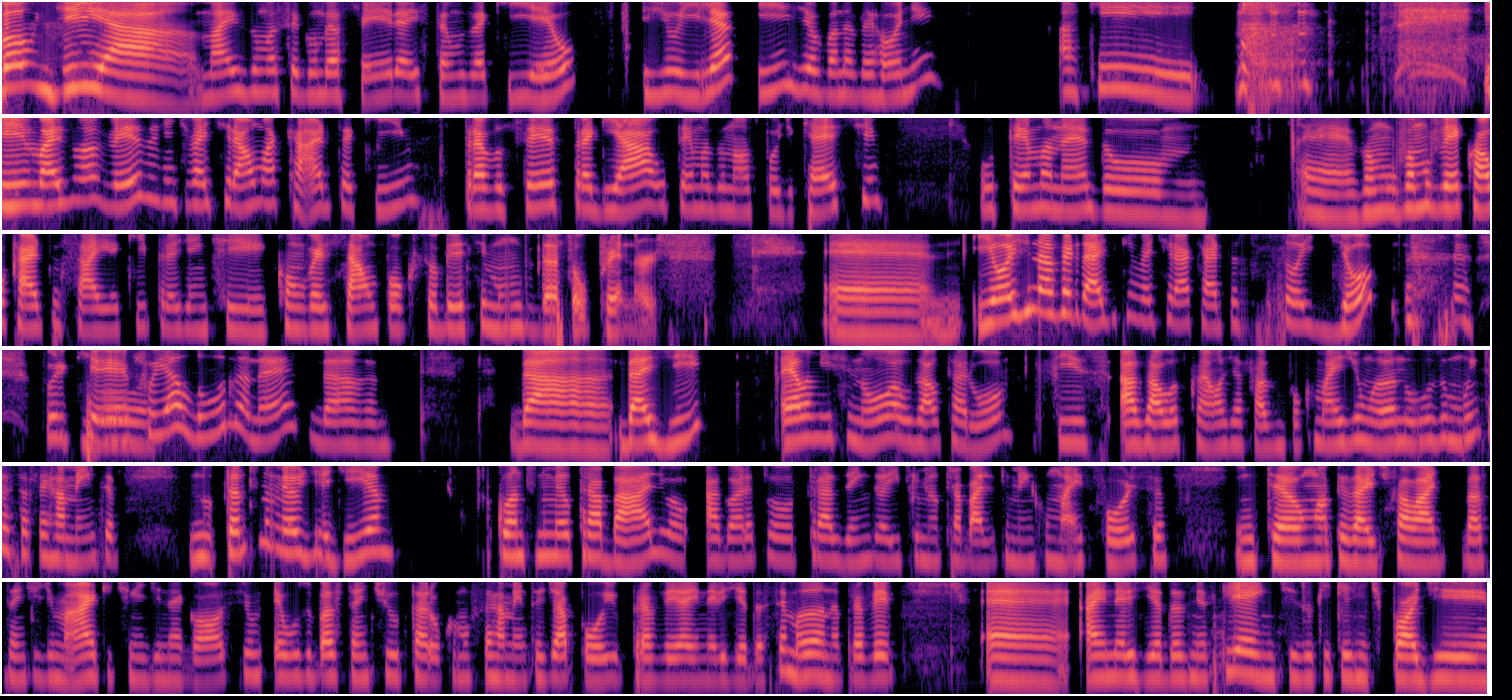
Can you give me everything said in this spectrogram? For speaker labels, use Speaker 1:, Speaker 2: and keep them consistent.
Speaker 1: Bom dia! Mais uma segunda-feira, estamos aqui eu, Juília e Giovana Verrone.
Speaker 2: Aqui.
Speaker 1: e mais uma vez a gente vai tirar uma carta aqui para vocês, para guiar o tema do nosso podcast. O tema, né, do. É, vamos, vamos ver qual carta sai aqui para a gente conversar um pouco sobre esse mundo das soulpreneurs. É... E hoje, na verdade, quem vai tirar a carta sou eu, porque Boa. fui aluna, né, da, da, da Gi. Ela me ensinou a usar o tarô, fiz as aulas com ela já faz um pouco mais de um ano, uso muito essa ferramenta, no, tanto no meu dia a dia, quanto no meu trabalho, agora estou trazendo aí para o meu trabalho também com mais força. Então, apesar de falar bastante de marketing e de negócio, eu uso bastante o tarot como ferramenta de apoio para ver a energia da semana, para ver é, a energia das minhas clientes, o que, que a gente pode.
